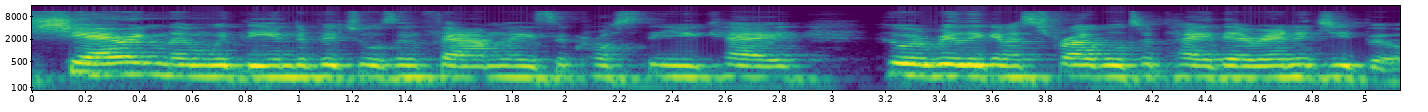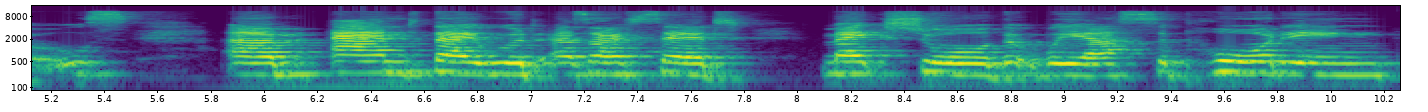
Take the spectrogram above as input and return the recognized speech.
sharing them with the individuals and families across the UK who are really going to struggle to pay their energy bills. Um, and they would, as I've said, make sure that we are supporting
